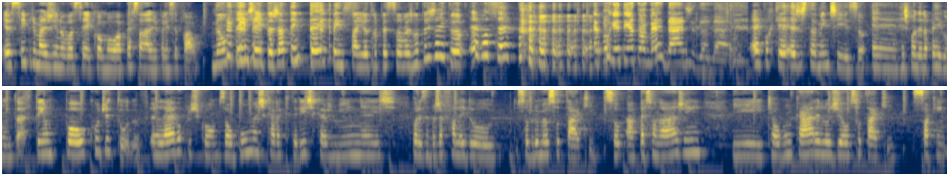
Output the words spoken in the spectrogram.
eu sempre imagino você como a personagem principal. Não tem jeito, eu já tentei pensar em outra pessoa, mas não tem jeito, é você. É porque tem a tua verdade, Dandara. É porque é justamente isso. É, respondendo a pergunta, tem um pouco de tudo. Eu levo para os contos algumas características minhas por exemplo, eu já falei do, sobre o meu sotaque. A personagem e que algum cara elogiou o sotaque. Só quem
